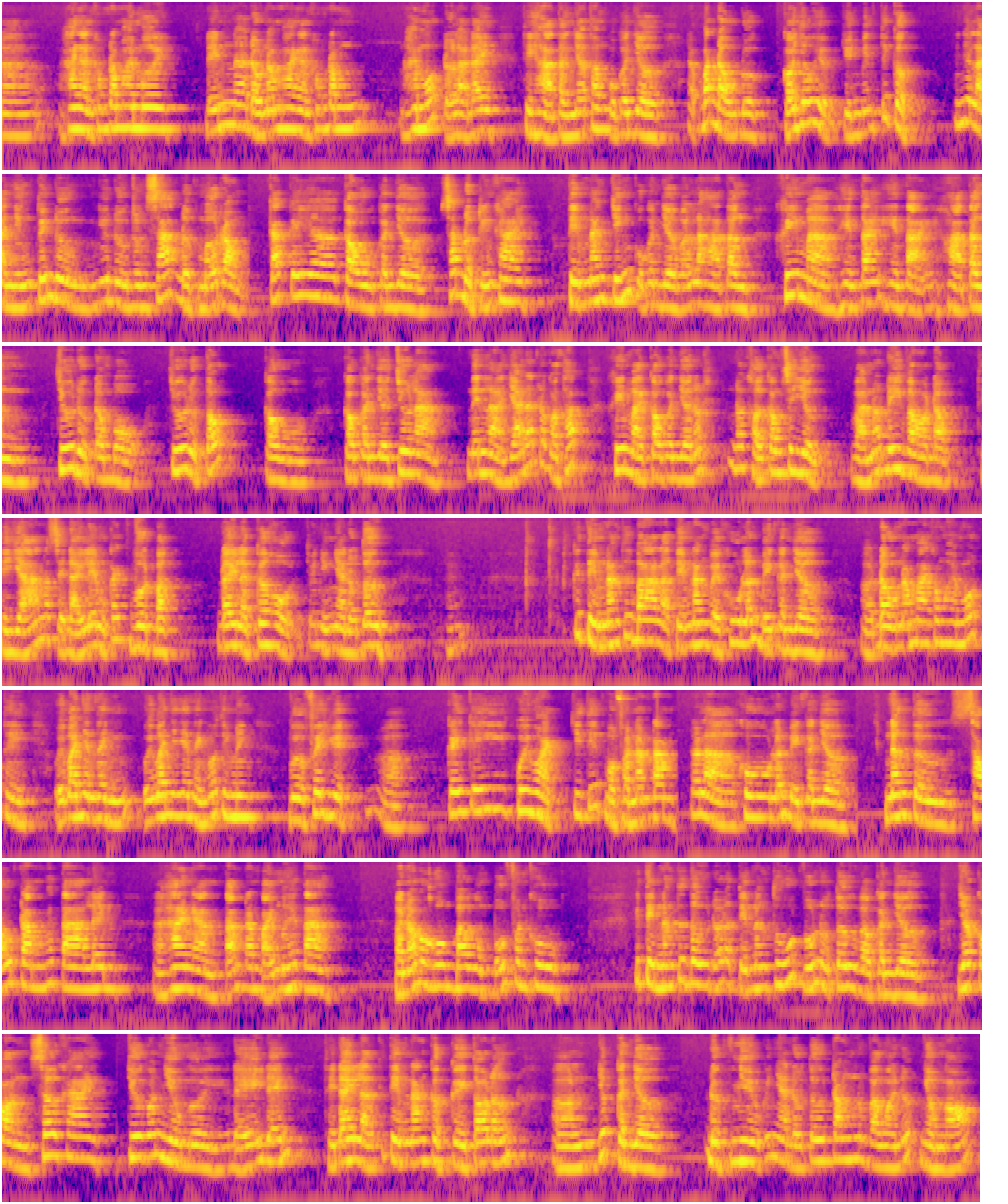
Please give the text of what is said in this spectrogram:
2020 ờ, đến ờ, đầu năm 2021 trở lại đây thì hạ tầng giao thông của Cần Giờ đã bắt đầu được có dấu hiệu chuyển biến tích cực. Thứ nhất là những tuyến đường như đường Rừng Sát được mở rộng, các cái cầu Cần Giờ sắp được triển khai. Tiềm năng chính của Cần Giờ vẫn là hạ tầng. Khi mà hiện tại hiện tại hạ tầng chưa được đồng bộ, chưa được tốt, cầu cầu Cần Giờ chưa làm nên là giá đất nó còn thấp. Khi mà cầu Cần Giờ nó nó khởi công xây dựng và nó đi vào hoạt động thì giá nó sẽ đẩy lên một cách vượt bậc. Đây là cơ hội cho những nhà đầu tư cái tiềm năng thứ ba là tiềm năng về khu lấn biển Cần Giờ ở đầu năm 2021 thì ủy ban nhân thành ủy ban nhân dân thành phố Hồ Chí Minh vừa phê duyệt uh, cái cái quy hoạch chi tiết 1 phần 500 đó là khu lấn biển Cần Giờ nâng từ 600 hecta lên à, 2.870 hecta. Và nó bao gồm bao gồm 4 phân khu. Cái tiềm năng thứ tư đó là tiềm năng thu hút vốn đầu tư vào Cần Giờ. Do còn sơ khai chưa có nhiều người để ý đến thì đây là cái tiềm năng cực kỳ to lớn uh, giúp Cần Giờ được nhiều cái nhà đầu tư trong và ngoài nước nhòm ngó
